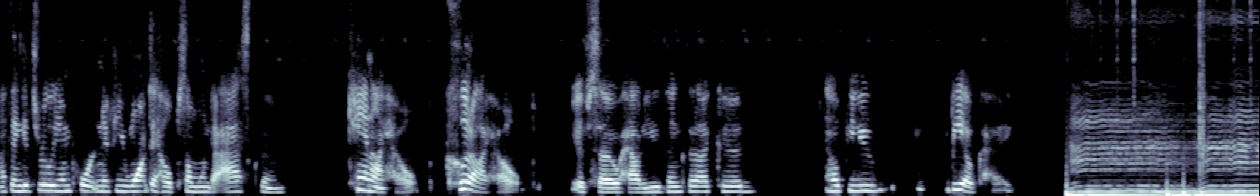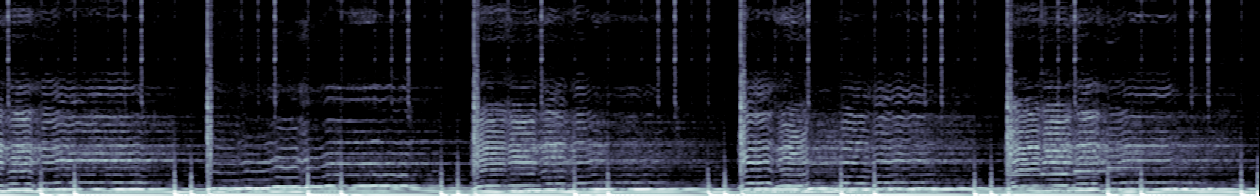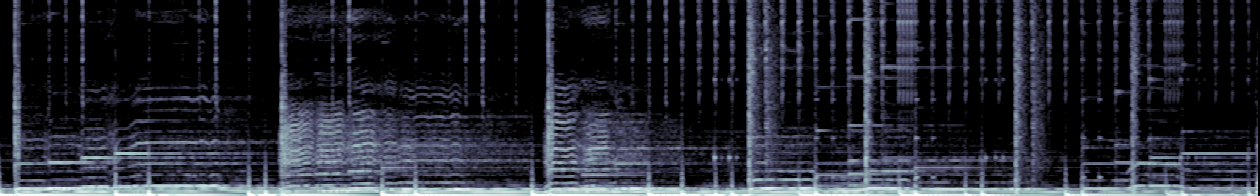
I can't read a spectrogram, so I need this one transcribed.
I think it's really important if you want to help someone to ask them, can I help? Could I help? If so, how do you think that I could help you be okay?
